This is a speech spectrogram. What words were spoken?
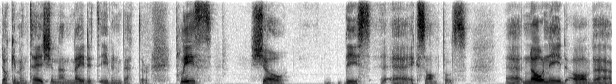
documentation and made it even better. Please show these uh, examples. Uh, no need of uh,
